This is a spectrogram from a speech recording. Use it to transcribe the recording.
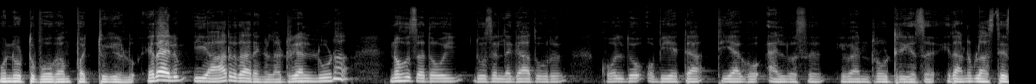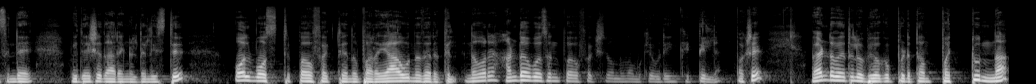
മുന്നോട്ട് പോകാൻ പറ്റുകയുള്ളൂ. ഏതായാലും ഈ ആറ് താരങ്ങൾ Adrian Luna Noah Dusan Lagator Koldo Obieta Tiago Alves Ivan Rodriguez. ഇതാണ് ബ്ലാസ്റ്റേഴ്സിന്റെ വിദേശ താരങ്ങളുടെ ലിസ്റ്റ്. ഓൾമോസ്റ്റ് പെർഫെക്റ്റ് എന്ന് പറയാവുന്ന തരത്തിൽ. എന്ന് പറഞ്ഞാൽ ഹൺഡ്രഡ് പേഴ്സന്റ് പെർഫെക്ഷൻ ഒന്നും നമുക്ക് എവിടെയും കിട്ടില്ല. പക്ഷേ വേണ്ട വിധത്തിൽ ഉപയോഗപ്പെടുത്താൻ പറ്റുന്ന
